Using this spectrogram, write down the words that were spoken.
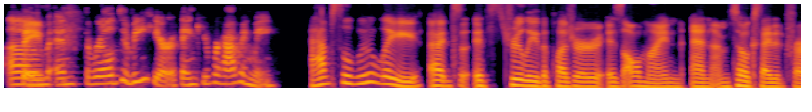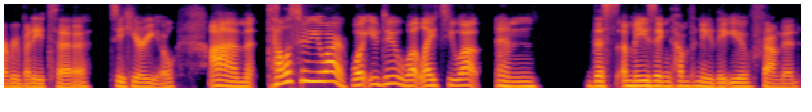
Um, Same. And thrilled to be here. Thank you for having me. Absolutely. It's it's truly the pleasure is all mine and I'm so excited for everybody to to hear you. Um tell us who you are, what you do, what lights you up and this amazing company that you founded.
